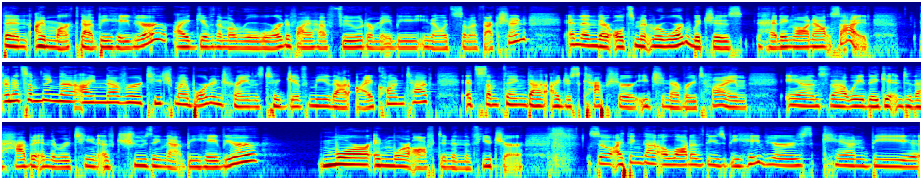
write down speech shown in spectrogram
then I mark that behavior. I give them a reward if I have food or maybe, you know, it's some affection. And then their ultimate reward, which is heading on outside. And it's something that I never teach my board and trains to give me that eye contact. It's something that I just capture each and every time. And so that way they get into the habit and the routine of choosing that behavior more and more often in the future. So I think that a lot of these behaviors can be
